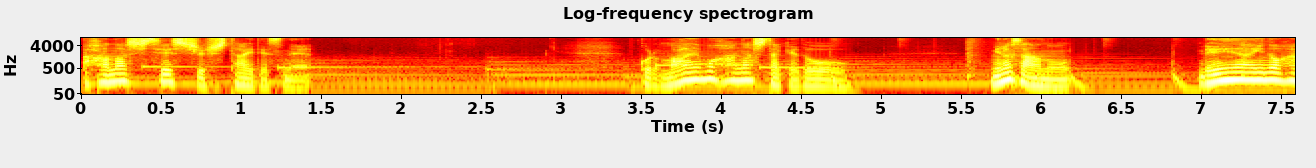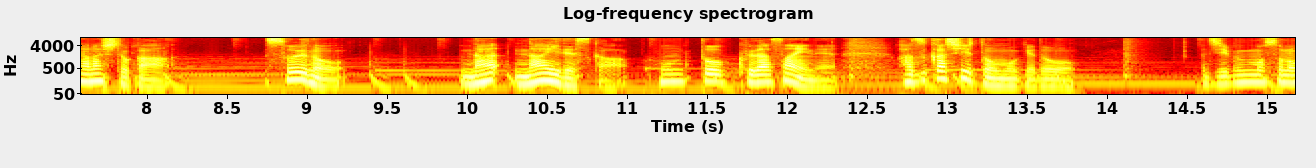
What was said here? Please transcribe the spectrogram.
話摂取したいですね。これ前も話したけど、皆さんあの、恋愛の話とか、そういうの、な、ないですか？本当くださいね。恥ずかしいと思うけど、自分もその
